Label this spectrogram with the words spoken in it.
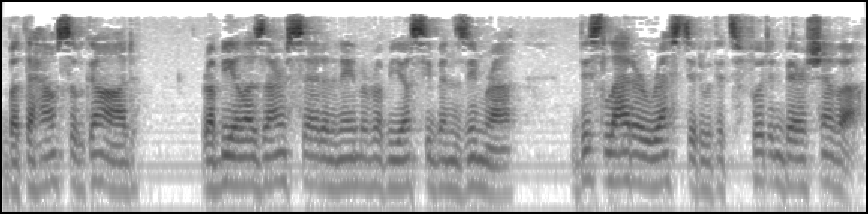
but the house of God, Rabbi Elazar said in the name of Rabbi Yossi ben Zimra, this ladder rested with its foot in Beersheba,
